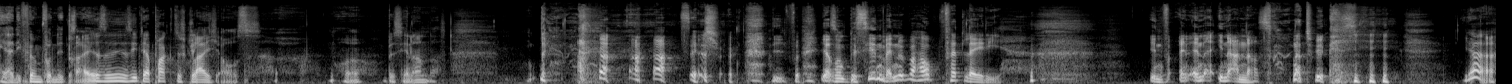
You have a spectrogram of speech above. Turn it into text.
ja, die 5 und die 3 sie, sieht ja praktisch gleich aus. Äh, nur ein bisschen anders. Sehr schön. Die, ja, so ein bisschen, wenn überhaupt, Fat Lady. In, in, in anders, natürlich. ja,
